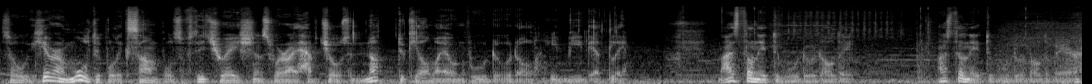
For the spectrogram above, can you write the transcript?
So here are multiple examples of situations where I have chosen not to kill my own voodoo doll immediately. I still need to voodoo doll the... I still need to voodoo doll the bear.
